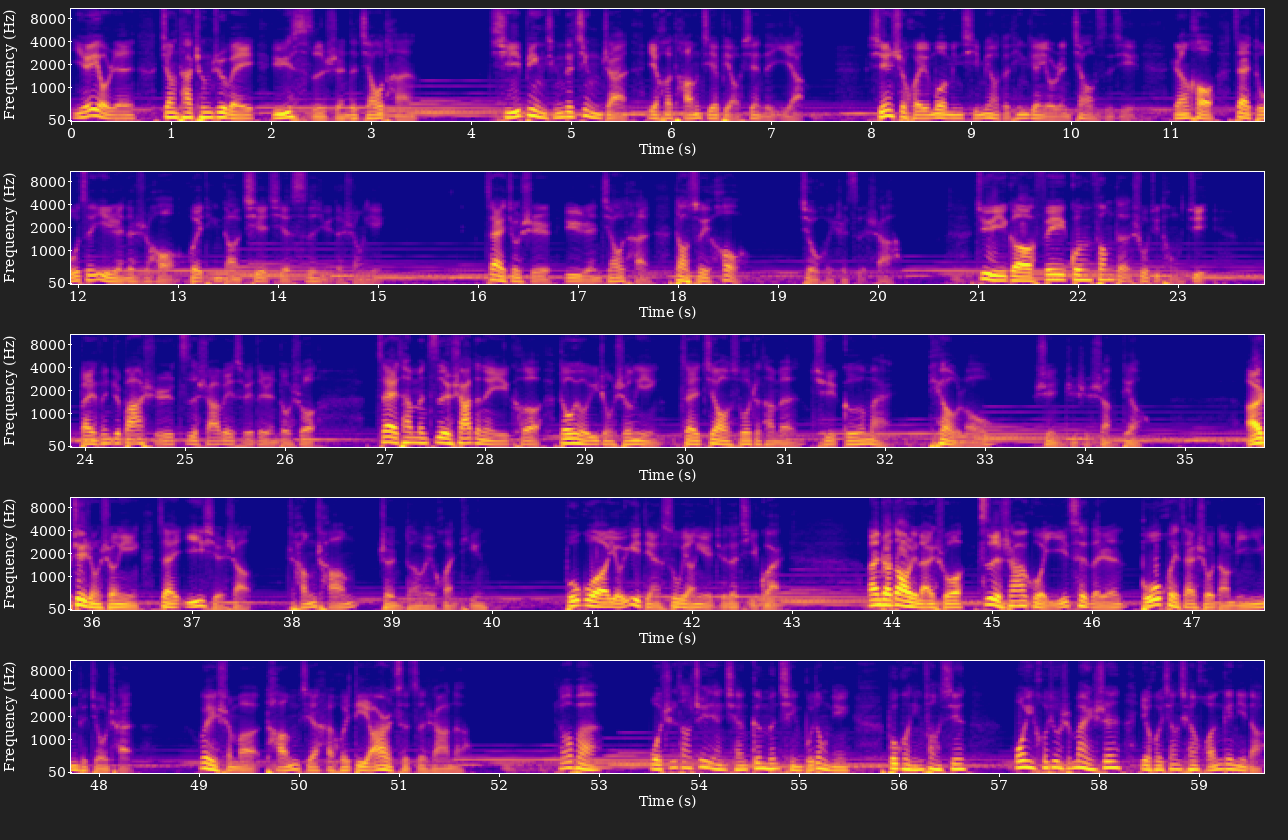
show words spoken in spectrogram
也有人将它称之为与死神的交谈。其病情的进展也和唐杰表现的一样，先是会莫名其妙的听见有人叫自己，然后在独自一人的时候会听到窃窃私语的声音。再就是与人交谈，到最后，就会是自杀。据一个非官方的数据统计，百分之八十自杀未遂的人都说，在他们自杀的那一刻，都有一种声音在教唆着他们去割脉、跳楼，甚至是上吊。而这种声音在医学上常常诊断为幻听。不过有一点，苏阳也觉得奇怪。按照道理来说，自杀过一次的人不会再受到民音的纠缠，为什么唐杰还会第二次自杀呢？老板，我知道这点钱根本请不动您，不过您放心，我以后就是卖身也会将钱还给你的。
